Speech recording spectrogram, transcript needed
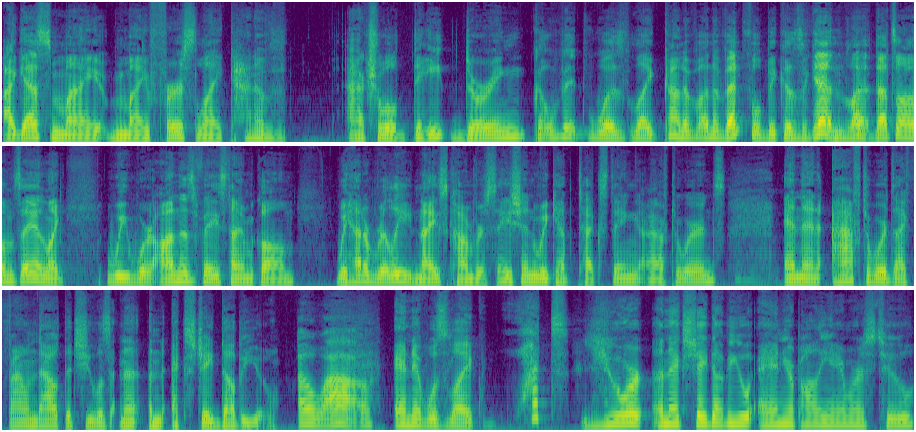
I guess my my first like kind of actual date during COVID was like kind of uneventful because again, that's all I'm saying. Like we were on this FaceTime call. We had a really nice conversation. We kept texting afterwards. Mm-hmm. And then afterwards, I found out that she was an, an XJW. oh, wow. And it was like, what? You're an XJW and you're polyamorous too?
